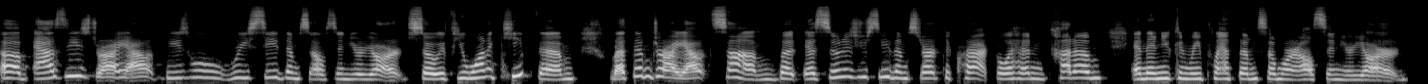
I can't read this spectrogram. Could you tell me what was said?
Um, as these dry out, these will reseed themselves in your yard. So if you want to keep them, let them dry out some, but as soon as you see them start to crack, go ahead and cut them, and then you can replant them somewhere else in your yard.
